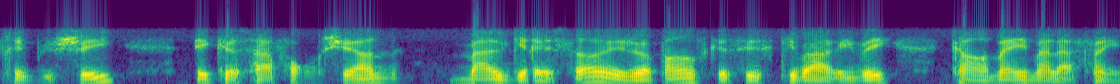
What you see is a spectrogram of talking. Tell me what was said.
trébucher et que ça fonctionne malgré ça. Et je pense que c'est ce qui va arriver quand même à la fin.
